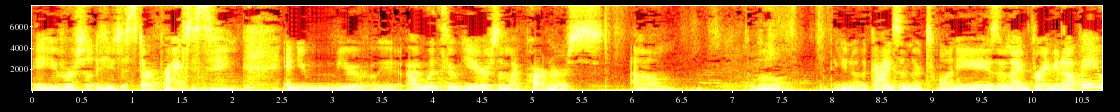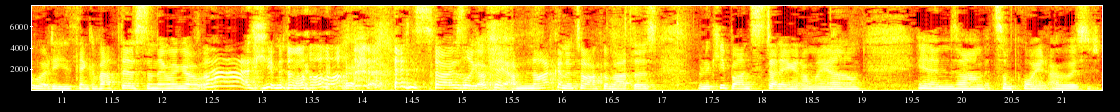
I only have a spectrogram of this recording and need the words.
you virtually you just start practicing, and you you. I went through years, and my partners, um, well, you know, the guys in their twenties, and I'd bring it up. Hey, what do you think about this? And they would go, ah, you know. and so I was like, okay, I'm not going to talk about this. I'm going to keep on studying it on my own. And um, at some point, I was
